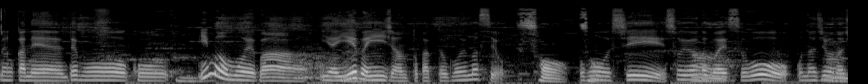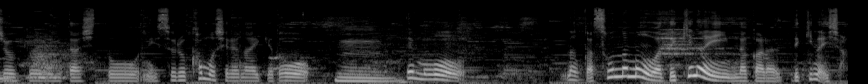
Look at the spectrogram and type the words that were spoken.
んなんかねでもこう、うん今思えばいや言えばいいじゃんとかって思いますよ、そう。思そううしそういうアドバイスを同じような状況にいた人にするかもしれないけど、う。うん。でもなんかそんなもんはできないんだからできないじゃん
